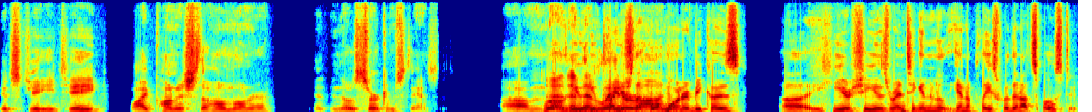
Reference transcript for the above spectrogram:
its GET. Why punish the homeowner in, in those circumstances? Um, Well, and, you, and then you punish the on- homeowner because uh, he or she is renting in a, in a place where they're not supposed to.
